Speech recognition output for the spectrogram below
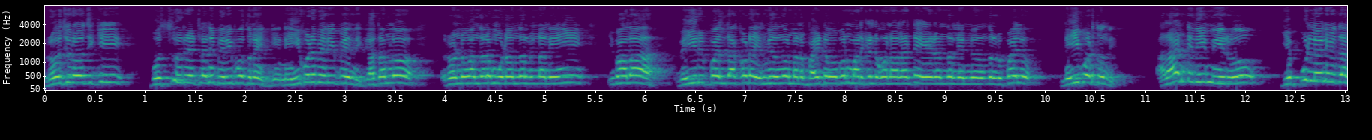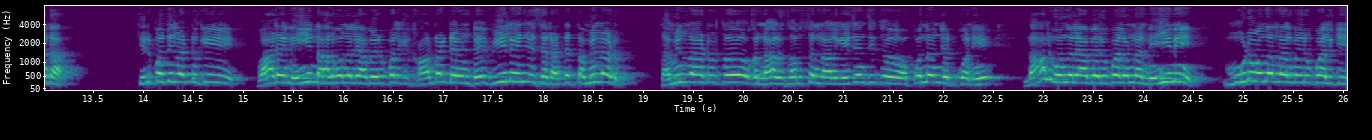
రోజు రోజుకి వస్తువు రేట్లన్నీ పెరిగిపోతున్నాయి. నెయ్యి కూడా పెరిగిపోయింది. గతంలో రెండు వందలు మూడు వందలు ఉన్న నెయ్యి ఇవాళ వెయ్యి రూపాయల దాకా కూడా ఎనిమిది వందలు మనం బయట ఓపెన్ మార్కెట్ కొనాలంటే ఏడు వందలు ఎనిమిది వందల రూపాయలు నెయ్యి పడుతుంది. అలాంటిది మీరు ఎప్పుడు లేని విధంగా తిరుపతి లడ్డుకి వాడే నెయ్యి నాలుగు వందల యాభై రూపాయలకి కాంట్రాక్ట్ అయి ఉంటే వీళ్ళు ఏం చేశారు అంటే తమిళనాడు. తమిళనాడుతో ఒక నాలుగు సంస్థలు నాలుగు ఏజెన్సీతో ఒప్పందం చెప్పుకొని నాలుగు వందల యాభై రూపాయలు ఉన్న నెయ్యిని మూడు వందల నలభై రూపాయలకి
